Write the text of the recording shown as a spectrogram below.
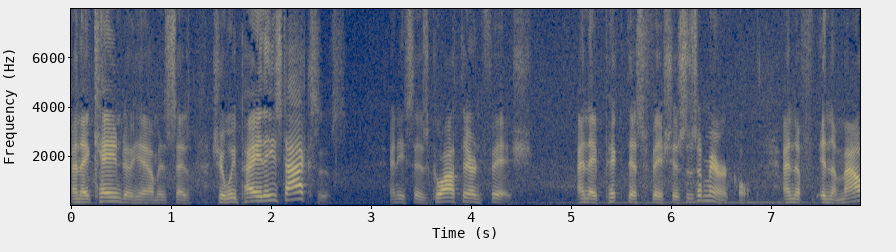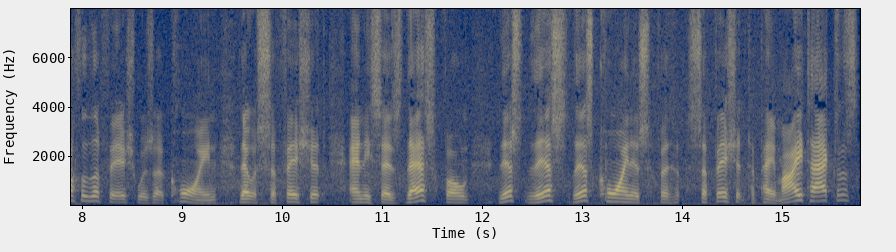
and they came to him and says, Should we pay these taxes? And he says, Go out there and fish. And they picked this fish. This is a miracle. And the, in the mouth of the fish was a coin that was sufficient. And he says, This phone this, this, this coin is sufficient to pay my taxes,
